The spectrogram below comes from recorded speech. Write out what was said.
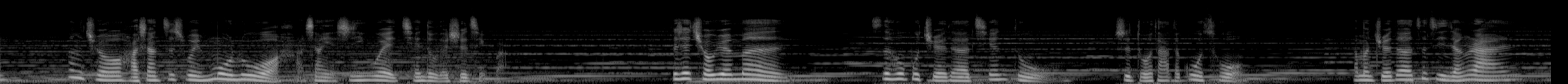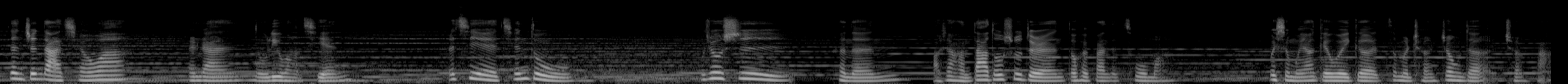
棒球好像之所以没落，好像也是因为签赌的事情吧。这些球员们似乎不觉得签赌是多大的过错，他们觉得自己仍然认真打球啊，仍然努力往前，而且签赌不就是可能好像很大多数的人都会犯的错吗？为什么要给我一个这么沉重的惩罚？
